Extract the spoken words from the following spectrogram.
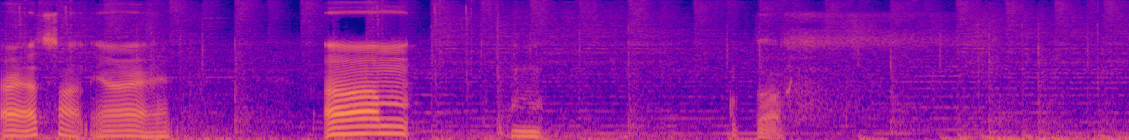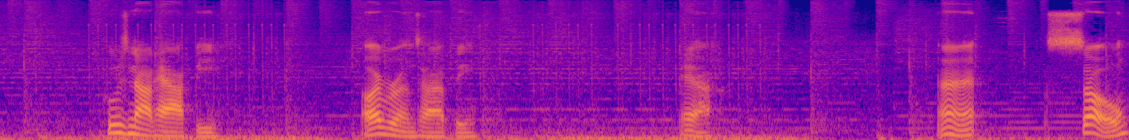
Alright, that's not, yeah, alright. Um... What the Who's not happy? Oh, everyone's happy. Yeah. Alright. So.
